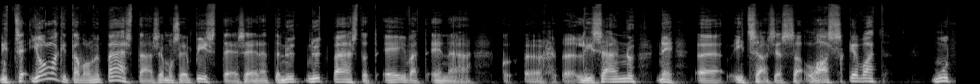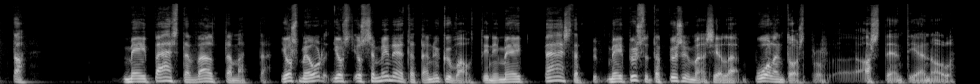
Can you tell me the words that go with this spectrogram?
niin se, jollakin tavalla me päästään semmoiseen pisteeseen, että nyt, nyt päästöt eivät enää lisäänny, ne itse asiassa laskevat, mutta – me ei päästä välttämättä, jos, me, jos, jos se menee tätä nykyvauhtia, niin me ei, päästä, me ei pystytä pysymään siellä puolentoista asteen tienoilla,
